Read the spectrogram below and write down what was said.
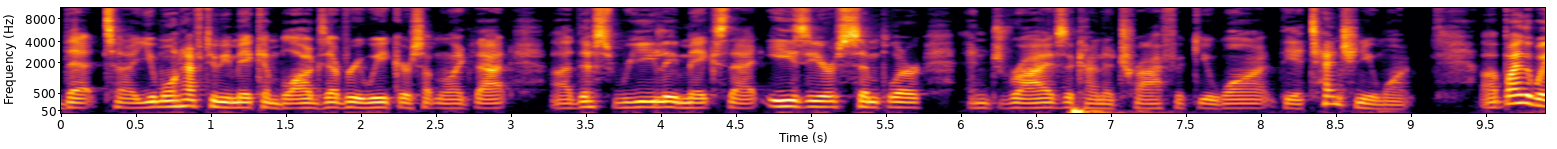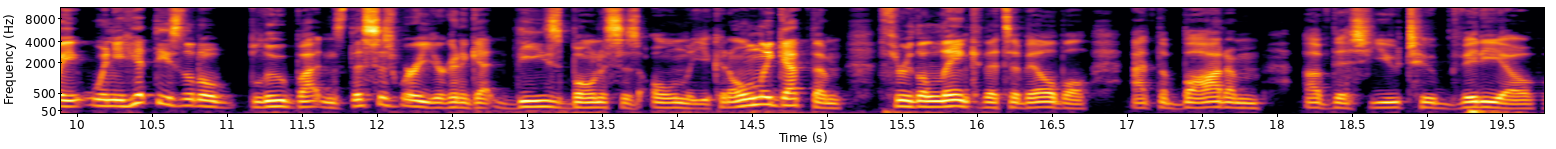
that uh, you won't have to be making blogs every week or something like that. Uh, this really makes that easier, simpler, and drives the kind of traffic you want, the attention you want. Uh, by the way, when you hit these little blue buttons, this is where you're going to get these bonuses only. You can only get them through the link that's available at the bottom of this YouTube video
